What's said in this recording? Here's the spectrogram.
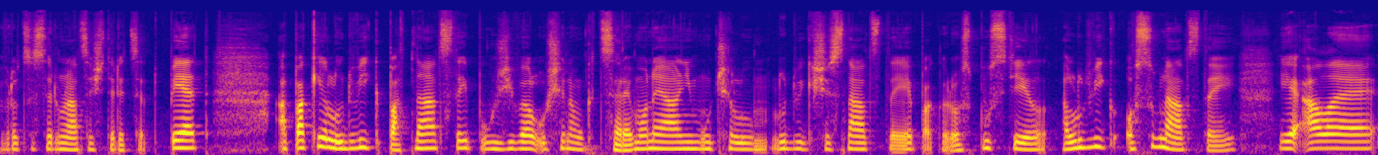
v roce 1745 a pak je Ludvík 15. používal už jenom k ceremoniálním účelům, Ludvík 16. je pak rozpustil a Ludvík 18. je ale eh,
